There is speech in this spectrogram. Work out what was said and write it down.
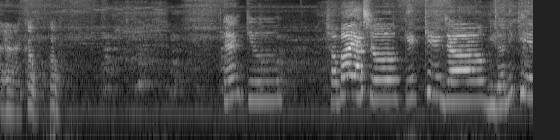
হ্যাঁ খাও খাও থ্যাংক ইউ সবাই আসো কেক খেয়ে যাও বিরিয়ানি খেয়ে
